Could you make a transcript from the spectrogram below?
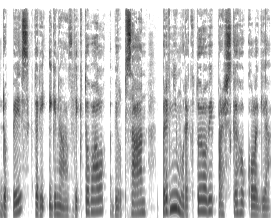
Dopis, který Ignác diktoval, byl psán prvnímu rektorovi Pražského kolegia,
